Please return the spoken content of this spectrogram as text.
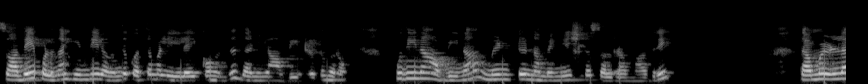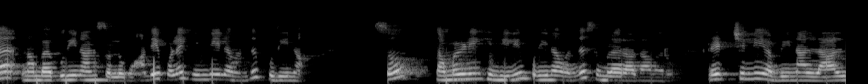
ஸோ அதே போலதான் ஹிந்தியில வந்து கொத்தமல்லி இலைக்கும் வந்து தனியா அப்படின்றது வரும். புதினா அப்படின்னா மின்ட் நம்ம இங்கிலீஷ்ல சொல்ற மாதிரி தமிழ்ல நம்ம புதினான்னு சொல்லுவோம். அதே போல ஹிந்தியில வந்து புதினா. ஸோ தமிழ்லையும் ஹிந்திலையும் புதினா வந்து சிமிலரா தான் வரும். ரெட் சில்லி அப்படின்னா லால்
